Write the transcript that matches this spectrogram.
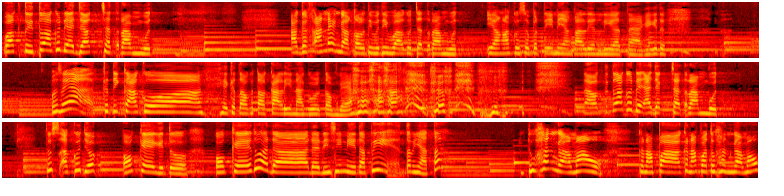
waktu itu aku diajak cat rambut. Agak aneh nggak kalau tiba-tiba aku cat rambut? Yang aku seperti ini yang kalian lihat, nah kayak gitu. Maksudnya ketika aku ya ketawa-ketawa kali nagul Tom kayak. nah waktu itu aku diajak cat rambut. Terus aku jawab oke okay, gitu. Oke okay, itu ada ada di sini, tapi ternyata Tuhan nggak mau. Kenapa? Kenapa Tuhan nggak mau?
